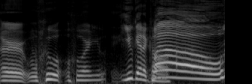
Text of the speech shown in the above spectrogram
or who who are you? You get a call. Wow.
